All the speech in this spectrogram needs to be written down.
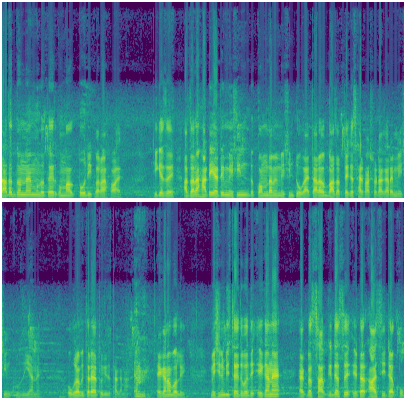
তাদের জন্য মূলত এরকম মাল তৈরি করা হয়, ঠিক আছে? আর যারা হাঁটি হাঁটি মেশিন, কম দামে মেশিন টোকায়, তারাও বাজার থেকে সাড়ে পাঁচশো টাকার মেশিন খুঁজিয়ে আনে। ওগুলোর ভিতরে এত কিছু থাকে না। এখানে বলি, মেশিনের বিস্তারিত বলতে, এখানে একটা সার্কিট আছে, এটার আইসিটা খুব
